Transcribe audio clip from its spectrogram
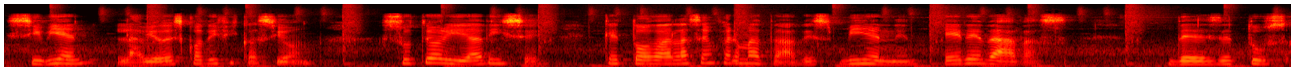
Si bien la biodescodificación, su teoría dice que todas las enfermedades vienen heredadas desde tus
